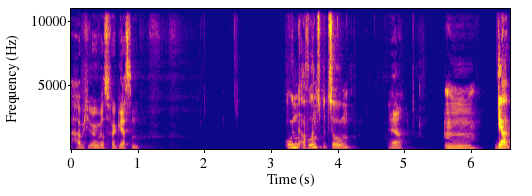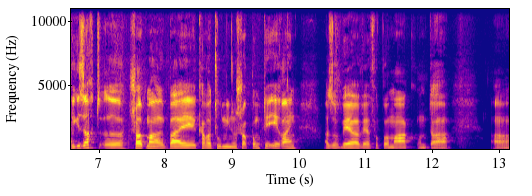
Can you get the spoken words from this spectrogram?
Habe ich irgendwas vergessen? Und auf uns bezogen. Ja. Mm, Ja, wie gesagt, äh, schaut mal bei cover2-shop.de rein. Also wer, wer Football mag und da äh,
